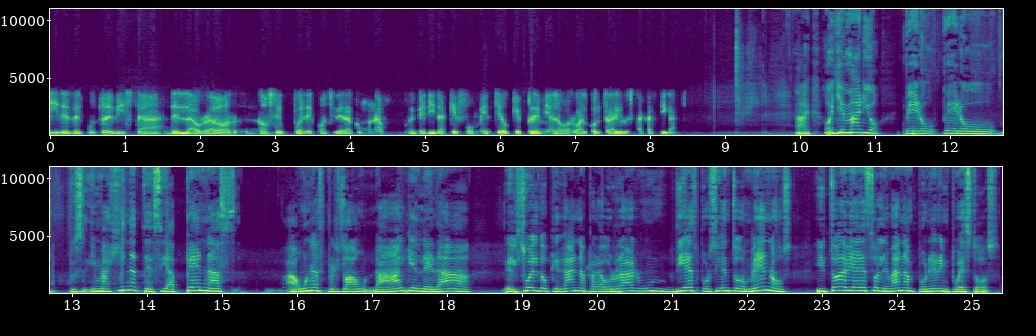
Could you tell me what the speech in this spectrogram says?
sí, desde el punto de vista del ahorrador, no se puede considerar como una medida que fomente o que premie al ahorro, al contrario, lo está castigando. Oye, Mario, pero, pero, pues imagínate si apenas a unas personas, a alguien le da el sueldo que gana para ahorrar un 10% o menos y todavía eso le van a poner impuestos.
